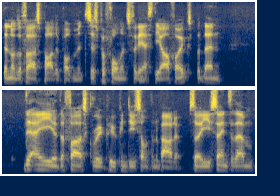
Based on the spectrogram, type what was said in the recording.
they're not the first part of the problem. It's just performance for the SDR folks. But then the AE are the first group who can do something about it. So are you saying to them,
